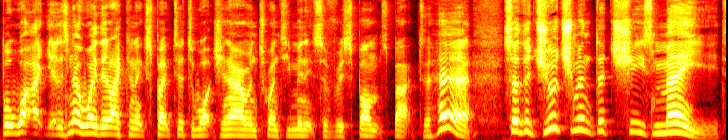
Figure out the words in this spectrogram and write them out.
but what, there's no way that I can expect her to watch an hour and 20 minutes of response back to her. So the judgment that she's made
